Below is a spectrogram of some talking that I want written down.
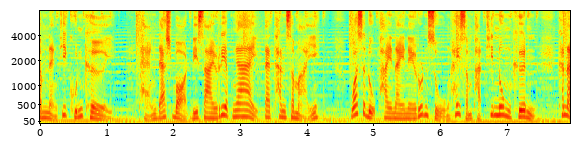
ตำแหน่งที่คุ้นเคย แผงแดชบอร์ดดีไซน์เรียบง่าย แต่ทันสมัย วัสดุภายในในรุ่นสูงให้สัมผัสที่นุ่มขึ้น ขณะ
